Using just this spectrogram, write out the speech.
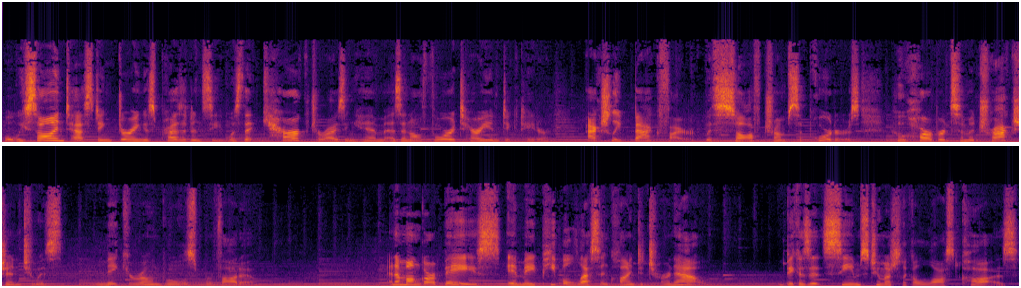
What we saw in testing during his presidency was that characterizing him as an authoritarian dictator actually backfired with soft Trump supporters who harbored some attraction to his make your own rules bravado. And among our base, it made people less inclined to turn out because it seems too much like a lost cause.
